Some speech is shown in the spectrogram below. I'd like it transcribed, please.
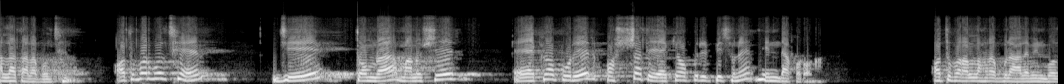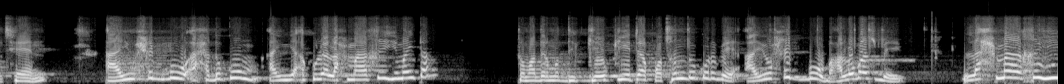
আল্লাহ তালা বলছেন, অতপর বলছেন যে তোমরা মানুষের একে অপরের পশ্চাতে একে অপরের পিছনে নিন্দা করো না। অতপর আল্লাহ রাবুল আলমিন বলছেন আয়ু হেব্বু আহাদুকুম আইয়াকুলা লাহমা আখিহি মাইতান? তোমাদের মধ্যে কেউ কি এটা পছন্দ করবে? আয়ু হেব্বু ভালোবাসবে। লাহমা আখিহি,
